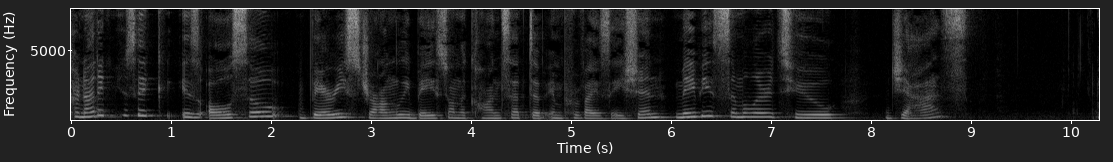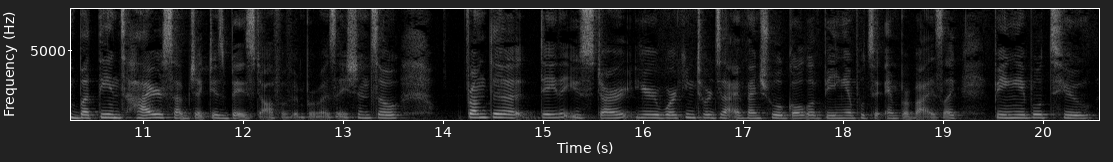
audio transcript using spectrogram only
Carnatic music is also very strongly based on the concept of improvisation, maybe similar to jazz, but the entire subject is based off of improvisation. So, from the day that you start, you're working towards that eventual goal of being able to improvise, like being able to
